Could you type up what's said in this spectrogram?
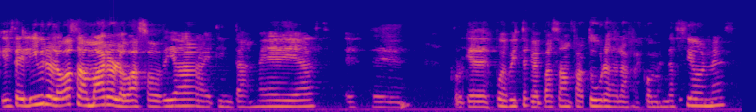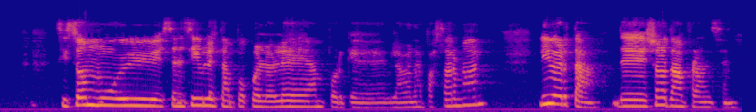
que este libro lo vas a amar o lo vas a odiar, hay tintas medias, este, porque después, viste, me pasan facturas de las recomendaciones. Si son muy sensibles, tampoco lo lean porque la van a pasar mal. Libertad, de Jonathan Franzen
